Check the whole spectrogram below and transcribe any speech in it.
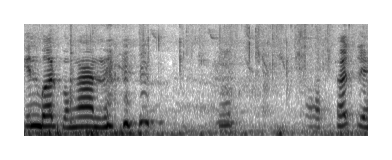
กินเบิร์ดบางงานนี่เฮ็ดดิ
